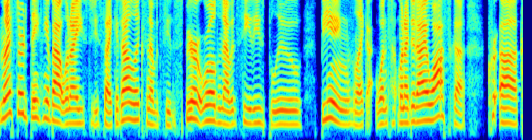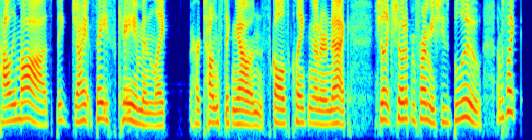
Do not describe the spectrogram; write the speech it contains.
And then I started thinking about when I used to do psychedelics and I would see the spirit world and I would see these blue beings. Like one time when I did ayahuasca, uh, Kali Ma's big giant face came and like her tongue sticking out and skulls clanking on her neck. She like showed up in front of me. She's blue. I'm just like,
